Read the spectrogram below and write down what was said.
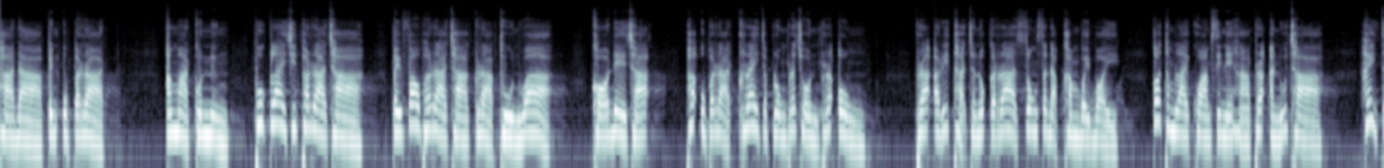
พาดาเป็นอุปราช อมาตย์คนหนึ่ง ผู้ใกล้ชิดพระราชา ไปเฝ้าพระราชากราบทูลว่า ขอเดชะ พระอุปราชใคร่จะปลงพระชนพระองค์ พระอริ t ชนกราชทรงสดับคำบ่อยๆ ก็ทำลายความสิเนหาพระอนุชา ให้จ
